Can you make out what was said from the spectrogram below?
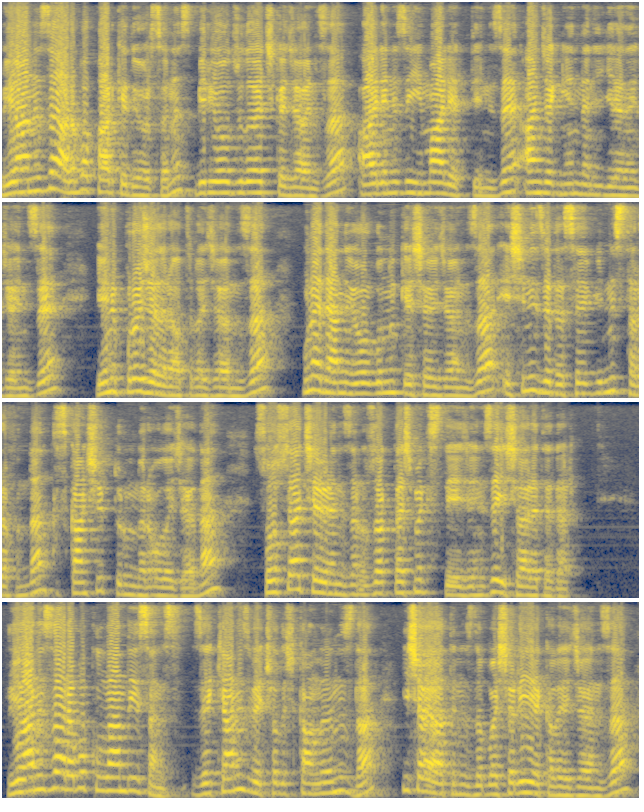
Rüyanızda araba park ediyorsanız bir yolculuğa çıkacağınıza, ailenizi ihmal ettiğinize ancak yeniden ilgileneceğinize, yeni projelere atılacağınıza, bu nedenle yorgunluk yaşayacağınıza, eşiniz ya da sevgiliniz tarafından kıskançlık durumları olacağına, sosyal çevrenizden uzaklaşmak isteyeceğinize işaret eder. Rüyanızda araba kullandıysanız, zekanız ve çalışkanlığınızla iş hayatınızda başarıyı yakalayacağınıza,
